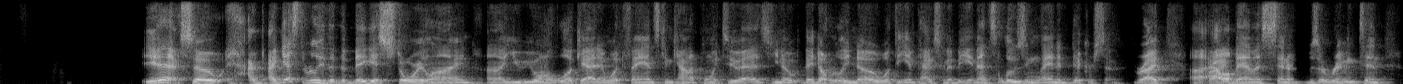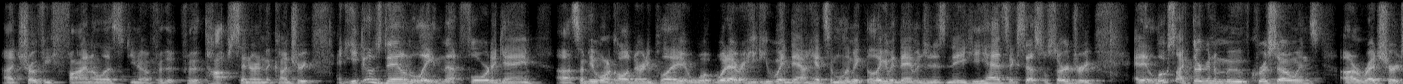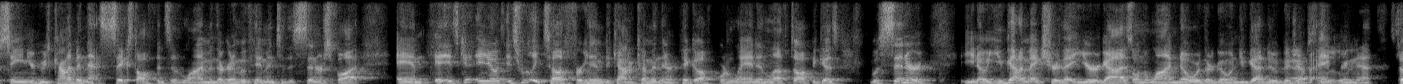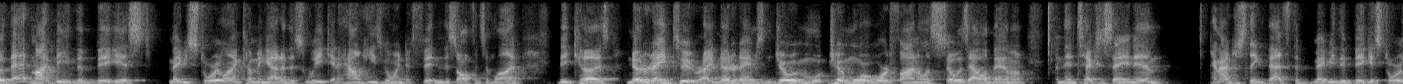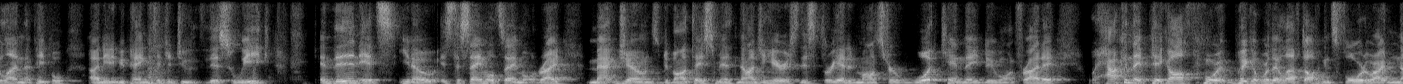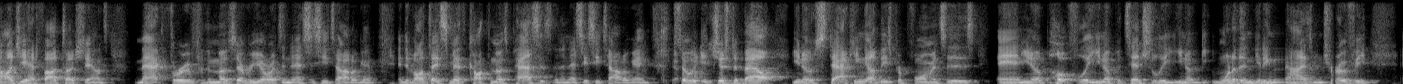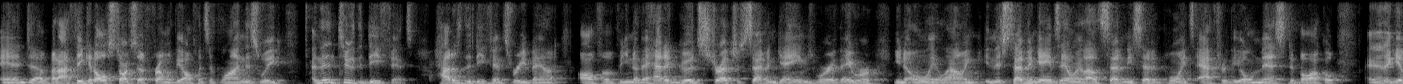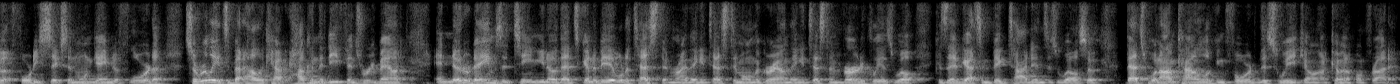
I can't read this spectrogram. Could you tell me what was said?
Yeah, so I, I guess really the, the biggest storyline uh, you, you want to look at and what fans can kind of point to as, you know, they don't really know what the impact's going to be, and that's losing Landon Dickerson, right? Uh, right. Alabama center was a Remington uh, Trophy finalist, you know, for the for the top center in the country, and he goes down late in that Florida game. Uh, some people want to call it dirty play or whatever. He, he went down, he had some ligament damage in his knee. He had successful surgery, and it looks like they're going to move Chris Owens, a redshirt senior, who's kind of in that sixth offensive lineman. They're going to move him into the center spot. And it's you know it's really tough for him to kind of come in there and pick up where Landon left off because with center, you know you've got to make sure that your guys on the line know where they're going. You've got to do a good Absolutely. job of anchoring that. So that might be the biggest maybe storyline coming out of this week and how he's going to fit in this offensive line because Notre Dame too, right? Notre Dame's Joe Joe Moore Award finalist, so is Alabama, and then Texas A&M. And I just think that's the maybe the biggest storyline that people uh, need to be paying attention to this week. And then it's, you know, it's the same old, same old, right? Mac Jones, DeVonta Smith, Najee Harris, this three-headed monster. What can they do on Friday? how can they pick off where, pick up where they left off against Florida? Right, Najee had five touchdowns. Mac threw for the most ever yards in an SEC title game, and DeVonta Smith caught the most passes in an SEC title game. So it's just about you know stacking up these performances, and you know hopefully you know potentially you know one of them getting the Heisman Trophy. And uh, but I think it all starts up front with the offensive line this week, and then to the defense. How does the defense rebound off of, you know, they had a good stretch of seven games where they were, you know, only allowing in the seven games, they only allowed 77 points after the Ole Miss debacle. And then they give up 46 in one game to Florida. So really it's about how, how, how can the defense rebound? And Notre Dame's a team, you know, that's going to be able to test them, right? They can test them on the ground. They can test them vertically as well because they've got some big tight ends as well. So that's what I'm kind of looking forward this week on coming up on Friday.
